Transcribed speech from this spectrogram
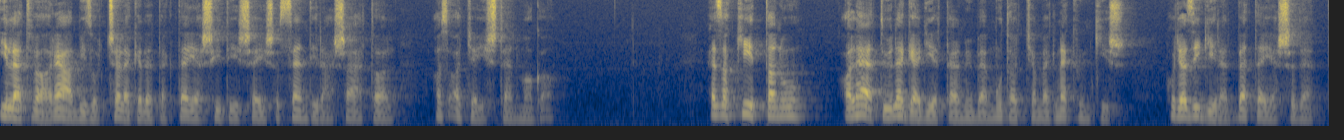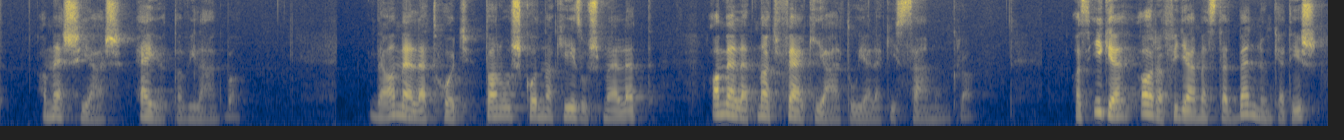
illetve a rábízott cselekedetek teljesítése és a Szentírás által az Atya Isten maga. Ez a két tanú a lehető legegyértelműbben mutatja meg nekünk is, hogy az ígéret beteljesedett, a messiás eljött a világba. De amellett, hogy tanúskodnak Jézus mellett, amellett nagy felkiáltó jelek is számunkra. Az ige arra figyelmeztet bennünket is,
